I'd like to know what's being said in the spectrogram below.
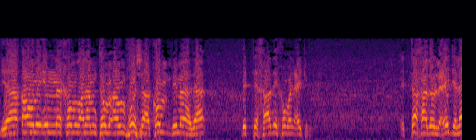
يا قوم إنكم ظلمتم أنفسكم بماذا؟ باتخاذكم العجل. اتخذوا العجل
